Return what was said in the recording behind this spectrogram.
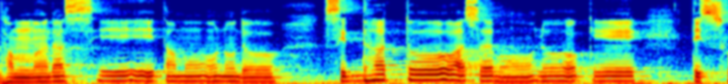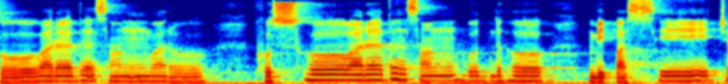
ධම්මදස්සී තමෝනුදෝ සිද්ධත්තෝ අසමෝලෝකේ තිස්සෝවරද සංවරෝ පුස්සෝවරද සංබුද්ධෝ විපස්සීච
